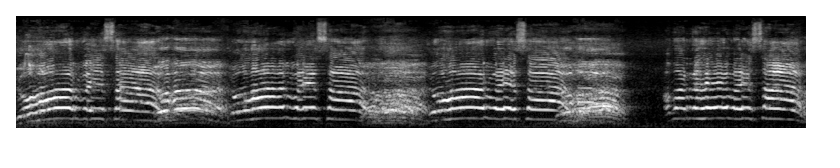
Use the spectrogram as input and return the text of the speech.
జోహార్ వైఎస్ఆర్ జోహార్ జోహార్ వైఎస్ఆర్ జోహార్ వైఎస్ఆర్ అమర్ రహే వైఎస్ఆర్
